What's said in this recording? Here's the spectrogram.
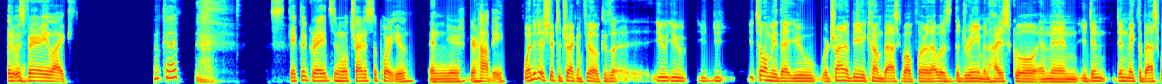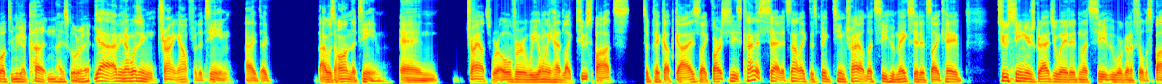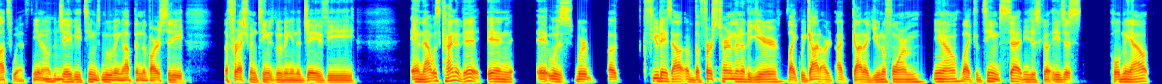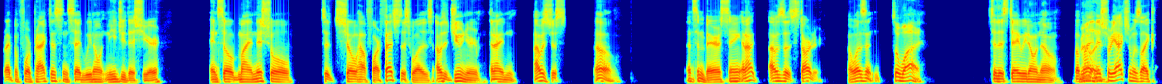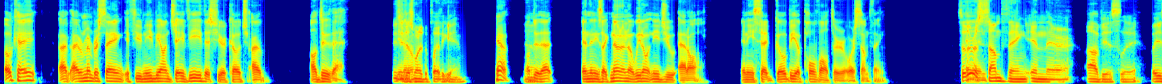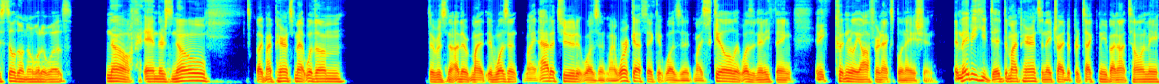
But it was very like, okay, get good grades and we'll try to support you and your, your hobby. When did it shift to track and field? Because uh, you, you, you, you, you told me that you were trying to become basketball player. That was the dream in high school, and then you didn't didn't make the basketball team. You got cut in high school, right? Yeah, I mean, I wasn't even trying out for the team. I, I, I was on the team, and tryouts were over. We only had like two spots to pick up guys. Like varsity's kind of set. It's not like this big team tryout. Let's see who makes it. It's like, hey, two seniors graduated, and let's see who we're going to fill the spots with. You know, Mhm. the JV team's moving up into varsity, the freshman team's moving into JV, and that was kind of it. And it was we're a few days out of the first tournament of the year. Like we got our, I got a uniform. You know, like the team set, and he just go, he just pulled me out right before practice and said, "We don't need you this year." And so my initial to show how far fetched this was, I was a junior, and I I was just oh, that's embarrassing. And I I was a starter. I wasn't So why? to this day we don't know. But my initial reaction was like, okay. I, I remember saying, if you need me on JV this year, coach, I, I'll do that. Because You you, just wanted to play the game. Yeah, I'll do that. And then he's like, no, no, no, we don't need you at all. And he said, go be a pole vaulter or something. So there was something in there, obviously, but you still don't know what it was. No, and there's no like my parents met with him. There was no there, my it wasn't my attitude, it wasn't my work ethic, it wasn't my skill, it wasn't anything, and he couldn't really offer an explanation. And maybe he did to my parents, and they tried to protect me by not telling me.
